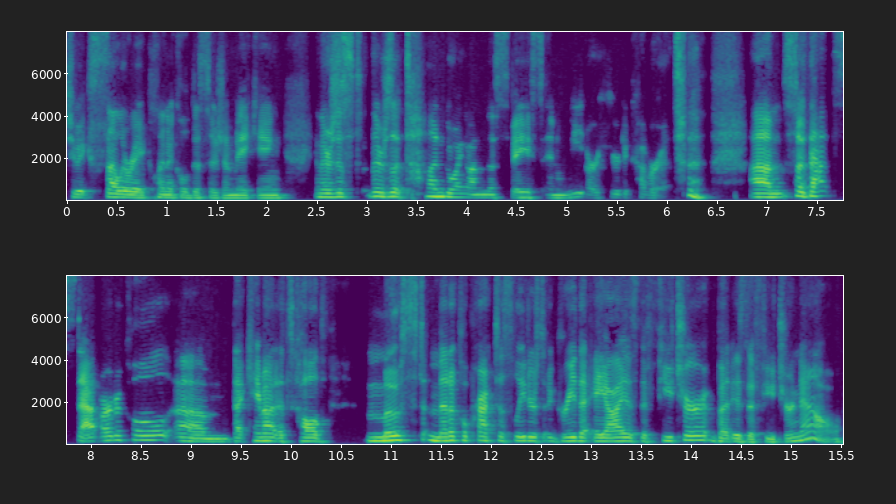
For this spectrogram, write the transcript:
to accelerate clinical decision making. And there's just there's a ton going on in this space, and we are here to cover it. um, so that stat article um, that came out, it's called most medical practice leaders agree that AI is the future, but is the future now.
